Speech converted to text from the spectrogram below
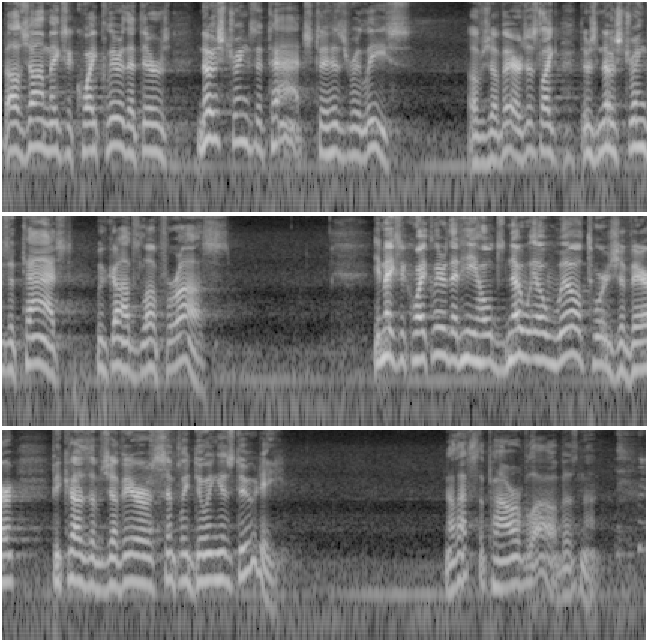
Valjean makes it quite clear that there's no strings attached to his release of Javert, just like there's no strings attached with God's love for us. He makes it quite clear that he holds no ill will towards Javert because of Javert simply doing his duty. Now, that's the power of love, isn't it?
